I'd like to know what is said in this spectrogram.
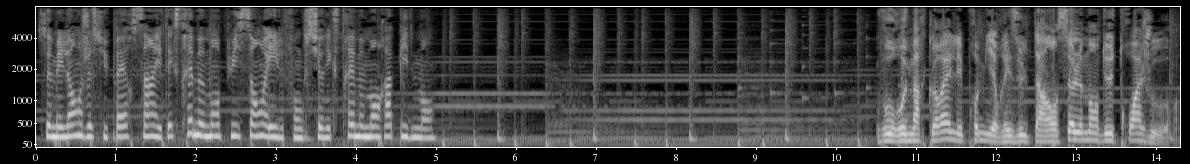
Ce mélange super sain est extrêmement puissant et il fonctionne extrêmement rapidement. Vous remarquerez les premiers résultats en seulement 2-3 jours.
